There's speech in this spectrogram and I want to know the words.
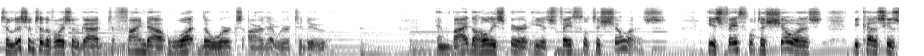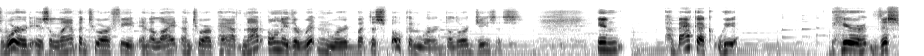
to listen to the voice of God to find out what the works are that we're to do. And by the Holy Spirit, He is faithful to show us. He is faithful to show us because His Word is a lamp unto our feet and a light unto our path. Not only the written Word, but the spoken Word, the Lord Jesus. In Habakkuk, we hear this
